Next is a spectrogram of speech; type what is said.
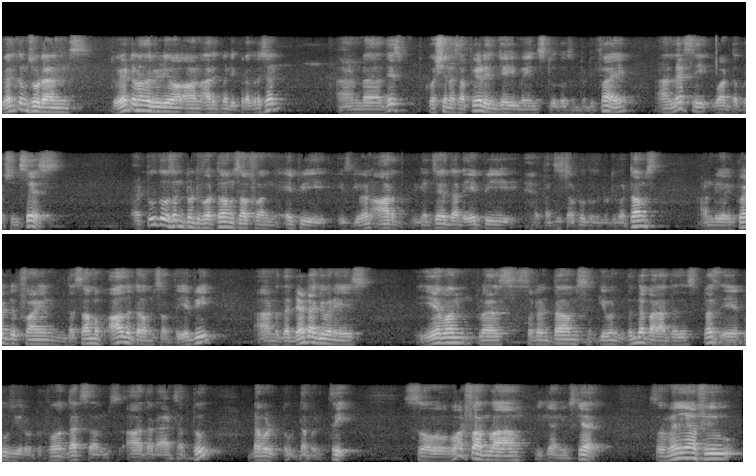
Welcome students to yet another video on arithmetic progression. And uh, this question has appeared in JEE Mains 2025 and let's see what the question says. Uh, 2024 terms of an AP is given or we can say that AP consists of 2024 terms. And we are required to find the sum of all the terms of the AP and the data given is a1 plus certain terms given within the parenthesis plus a2024 that sums or that adds up to double two double three. So what formula we can use here? So many of you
